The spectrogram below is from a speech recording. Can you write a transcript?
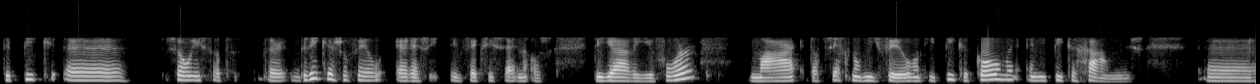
de piek uh, zo is dat er drie keer zoveel RS-infecties zijn als de jaren hiervoor. Maar dat zegt nog niet veel, want die pieken komen en die pieken gaan. Dus uh,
